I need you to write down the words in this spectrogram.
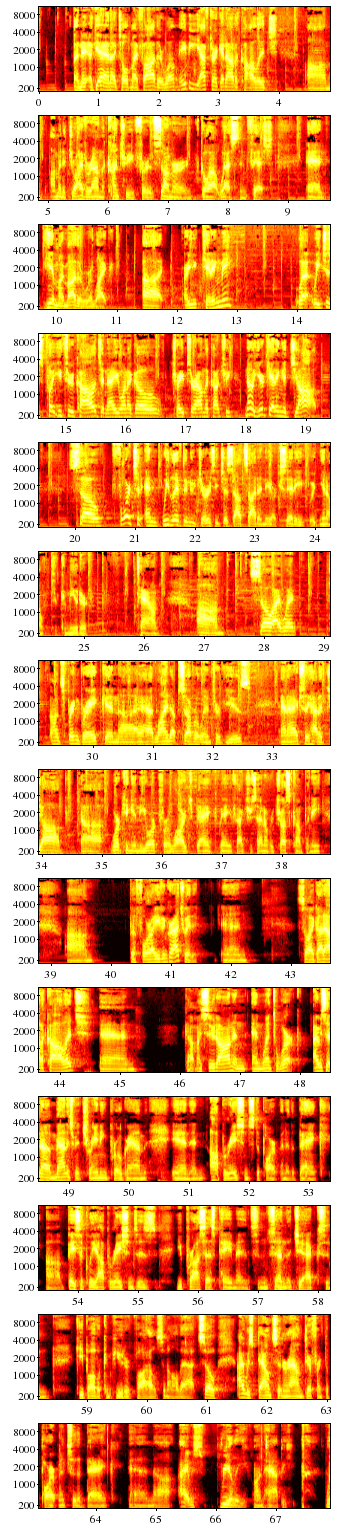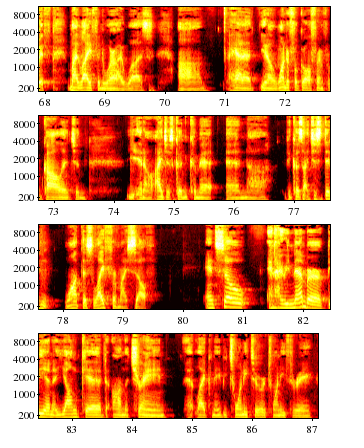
again, I told my father, well, maybe after I get out of college, um, I'm going to drive around the country for the summer and go out west and fish. And he and my mother were like, uh, "Are you kidding me?" What, we just put you through college and now you want to go traipse around the country? No, you're getting a job. So fortunate, and we lived in New Jersey, just outside of New York City. You know, it's a commuter town. Um, so I went on spring break, and uh, I had lined up several interviews, and I actually had a job uh, working in New York for a large bank, Manufacturers Hanover Trust Company, um, before I even graduated. And so I got out of college and got my suit on and, and went to work. I was in a management training program in an operations department of the bank. Uh, basically, operations is you process payments and send the checks and keep all the computer files and all that. So I was bouncing around different departments of the bank, and uh, I was really unhappy with my life and where I was. Um, I had a, you know, wonderful girlfriend from college and, you know, I just couldn't commit. And, uh, because I just didn't want this life for myself. And so, and I remember being a young kid on the train at like maybe 22 or 23.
